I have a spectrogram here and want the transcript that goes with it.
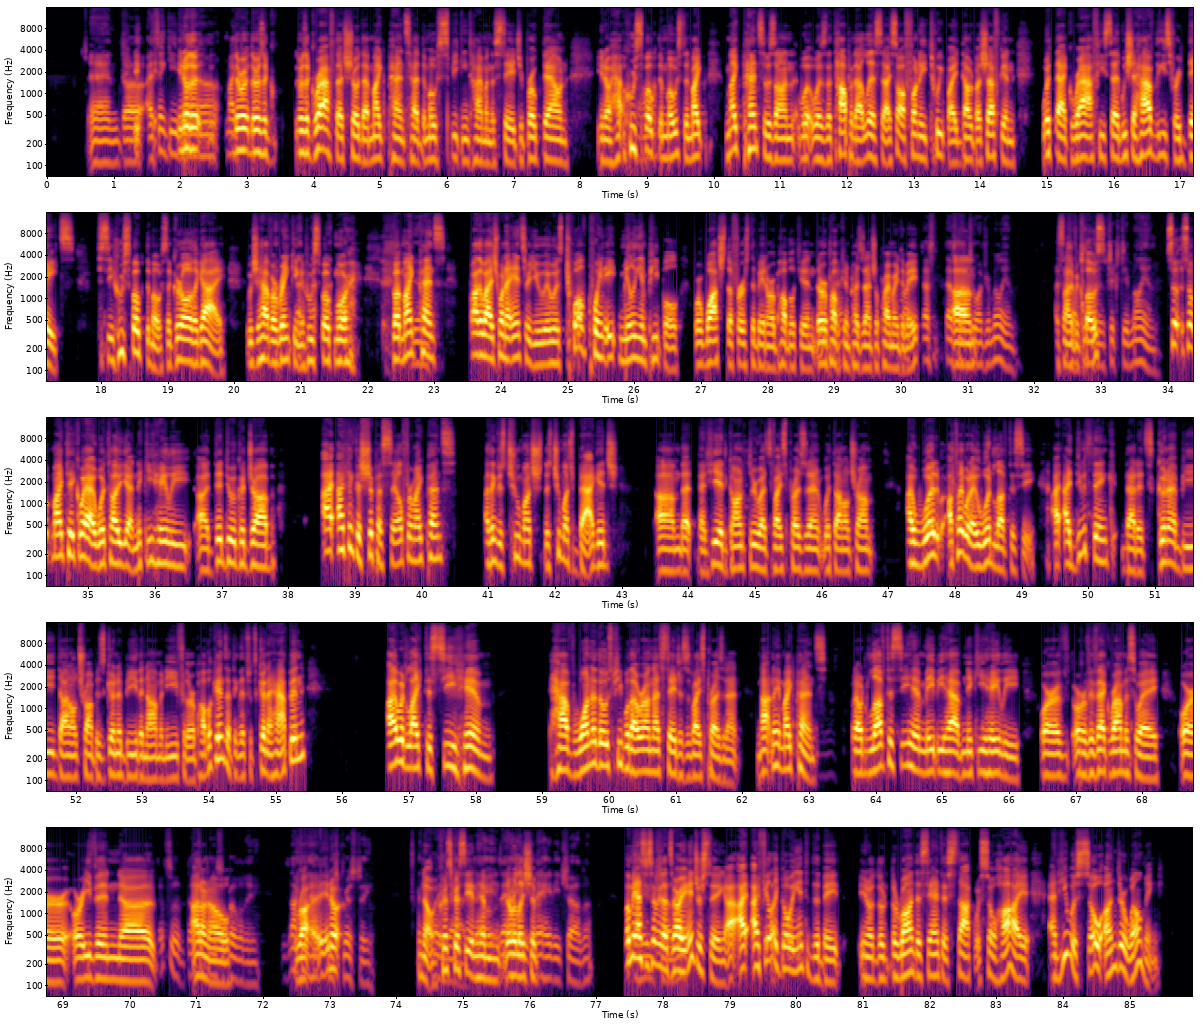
and uh, I think even you know, the- Mike, there, there was a there was a graph that showed that Mike Pence had the most speaking time on the stage. It broke down, you know, how, who spoke Uh-huh. the most, and Mike Mike Pence was on wa- was the top of that list. I saw a funny tweet by David Bashevkin with that graph. He said we should have these for dates to see who spoke the most, the girl or the guy. We should have a ranking of who spoke more. But Mike Yeah. Pence, by the way, I just want to answer you. It was 12.8 million people were watched the first debate on Republican, the Okay. Republican presidential primary debate. That's that's not Um, two hundred million. That's not even close. Sixty million. So, so my takeaway, I would tell you, yeah, Nikki Haley uh, did do a good job. I, I think the ship has sailed for Mike Pence. I think there's too much. There's too much baggage um, that that he had gone through as vice president with Donald Trump. I would. I'll tell you what I would love to see. I, I do think that it's gonna be Donald Trump is gonna be the nominee for the Republicans. I think that's what's gonna happen. I would like to see him have one of those people that were on that stage as his vice president, not Mike Pence, but I would love to see him maybe have Nikki Haley or or Vivek Ramaswamy or or even uh, That's a that's I don't know. Possibility. He's not Ra- gonna you Chris know, Christie. no Chris that. Christie and him hate- they their hate- relationship. They hate each other. Let me ask you something that's very interesting. I, I I feel like going into the debate, you know, the the Ron DeSantis stock was so high, and he was so underwhelming.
